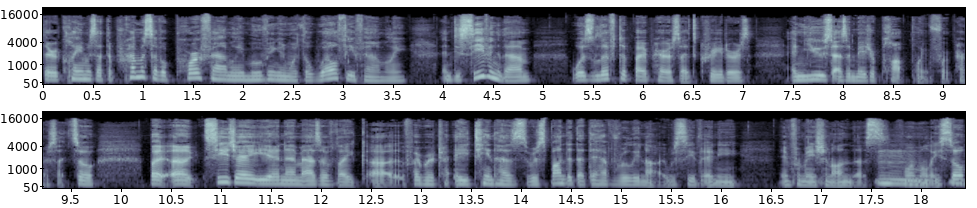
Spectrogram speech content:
Their claim is that the premise of a poor family moving in with a wealthy family and deceiving them was lifted by Parasite's creators and used as a major plot point for Parasite. So, but uh, CJ ENM, as of like uh, February 18th, has responded that they have really not received any information on this formally. So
